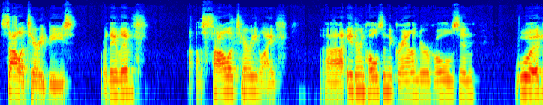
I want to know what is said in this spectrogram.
solitary bees, where they live a solitary life, uh, either in holes in the ground or holes in wood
